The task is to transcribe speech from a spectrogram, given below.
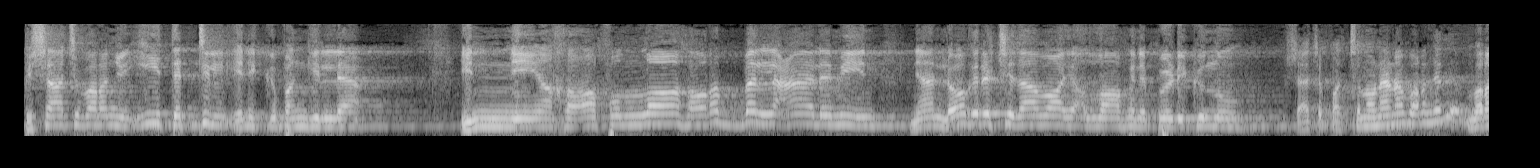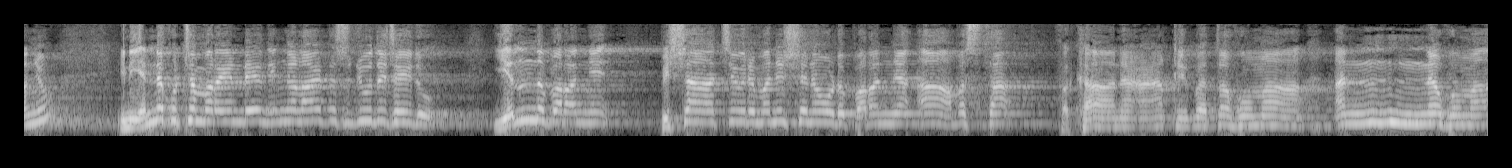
പിശാച്ച് പറഞ്ഞു ഈ തെറ്റിൽ എനിക്ക് പങ്കില്ല. ഞാൻ ലോകരക്ഷിതാവായ അള്ളാഹുവിനെ പേടിക്കുന്നു പിശാച്ച് പച്ചനോനാണ് പറഞ്ഞത് പറഞ്ഞു ഇനി എന്നെ കുറ്റം പറയണ്ടേ നിങ്ങളായിട്ട് സുജൂത് ചെയ്തു എന്ന് പറഞ്ഞ് പിശാച്ച് ഒരു മനുഷ്യനോട് പറഞ്ഞ ആ അവസ്ഥ فكان عاقبتهما أنهما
